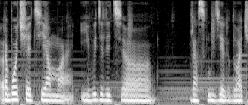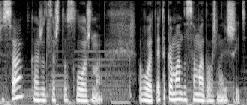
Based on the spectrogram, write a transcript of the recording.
рабочая тема, и выделить э, раз в неделю два часа, кажется, что сложно. Вот, эта команда сама должна решить.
